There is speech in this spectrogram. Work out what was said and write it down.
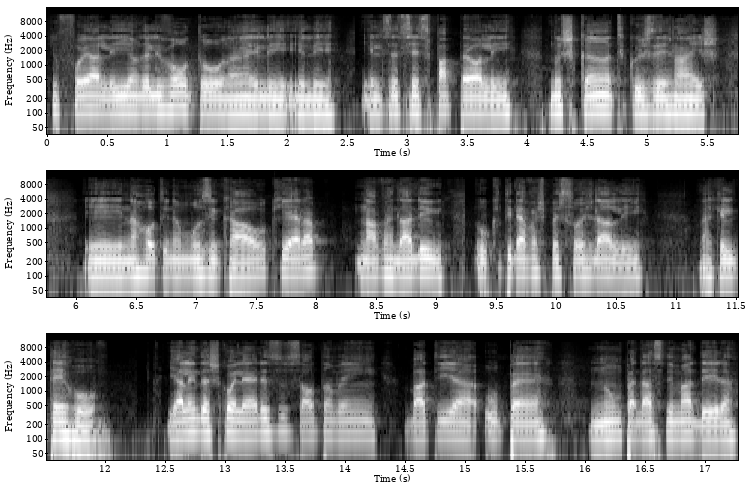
que foi ali onde ele voltou, né? Ele, ele, ele exercia esse papel ali nos cânticos e, nas, e na rotina musical, que era, na verdade, o que tirava as pessoas dali, naquele terror. E além das colheres, o Sal também batia o pé num pedaço de madeira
